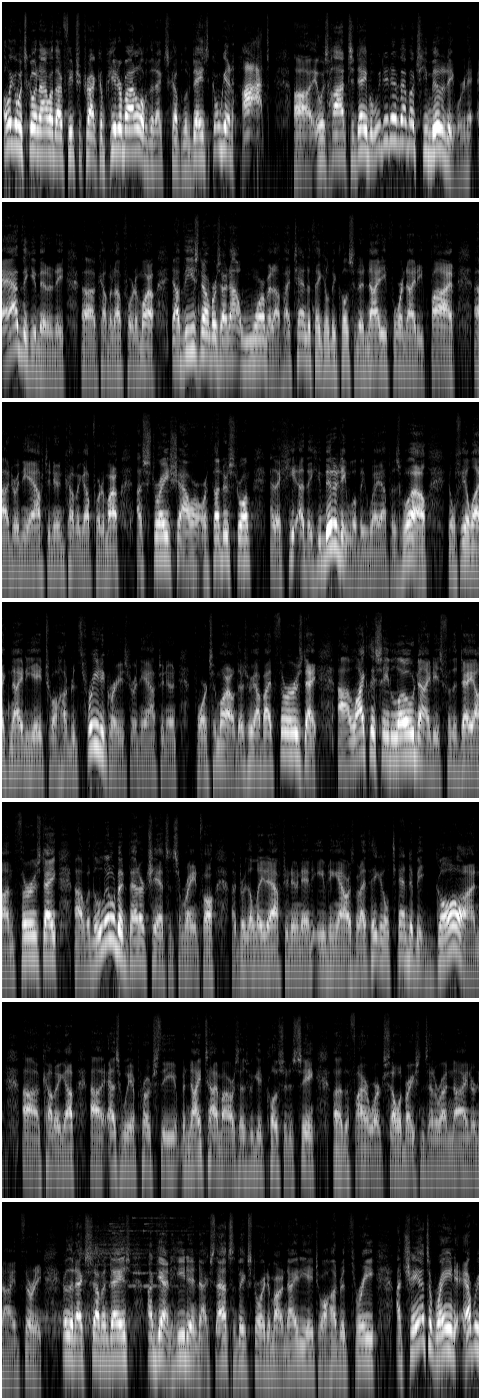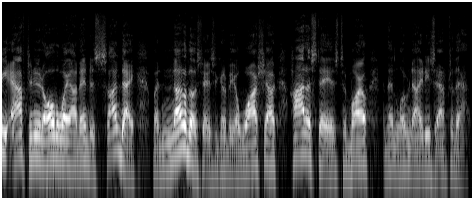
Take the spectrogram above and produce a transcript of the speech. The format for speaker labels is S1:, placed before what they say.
S1: I'll look at what's going on with our future track computer model over the next couple of days. It's going to get hot. Uh, it was hot today, but we didn't have that much humidity. We're going to add the humidity uh, coming up for tomorrow. Now, these numbers are not warm enough. I tend to think it'll be closer to 94, 95 uh, during the afternoon coming up for tomorrow. A stray shower or thunderstorm, and the, the humidity will be way up as well. It'll feel like 98 to 103 degrees during the afternoon for tomorrow. There's we are by Thursday. Uh, likely see low 90s for the day on Thursday uh, with a little bit better chance of some rainfall during the late afternoon and evening hours. But I think it'll tend to be gone uh, coming up uh, as we approach the nighttime hours as we get closer to seeing uh, the fireworks celebrations at around 9 or 9.30. For the next seven days, again, heat index. That's the big story tomorrow, 98 to 103. A chance of rain every afternoon all the way out into Sunday, but none of those days are going to be a washout. Hottest day is tomorrow, and then low 90s after that.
